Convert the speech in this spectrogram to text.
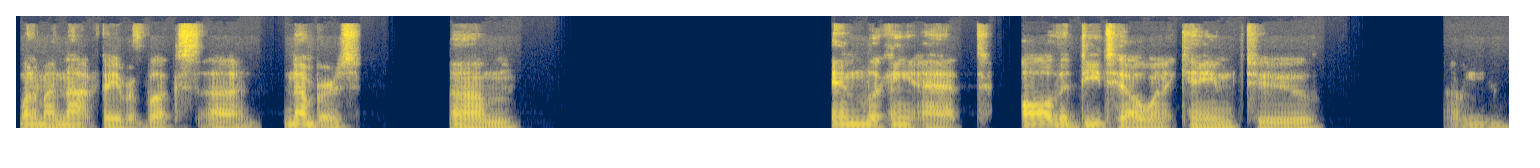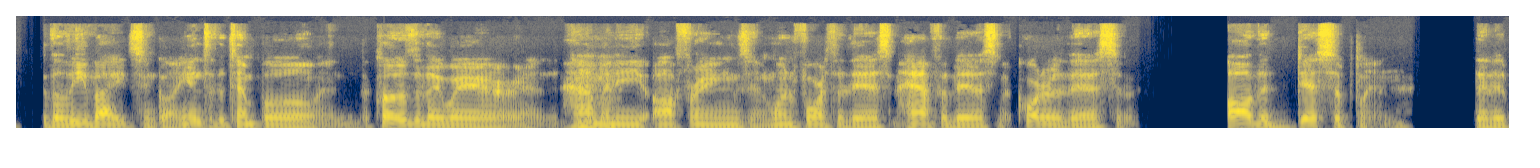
one of my not favorite books, uh, Numbers, um, and looking at all the detail when it came to um, the Levites and going into the temple and the clothes that they wear and how mm-hmm. many offerings and one fourth of this and half of this and a quarter of this and all the discipline that it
